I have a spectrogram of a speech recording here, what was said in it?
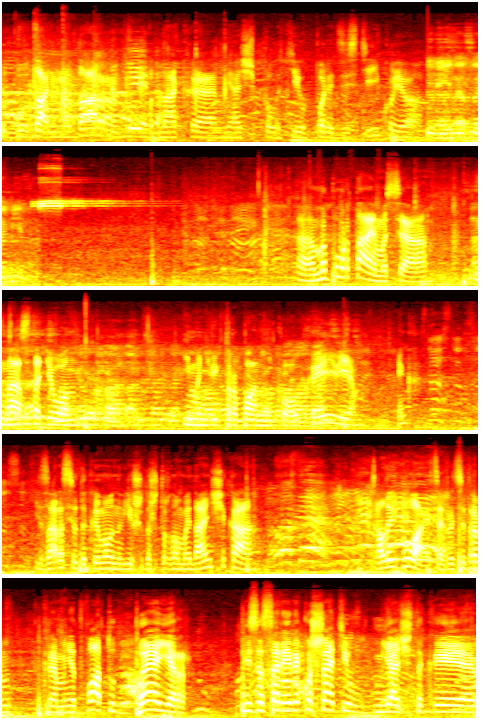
Тут був дальній удар, однак е, м'яч пролетів поряд зі стійкою. Е, Ми повертаємося на стадіон імені Віктора Баннікова у Києві. І зараз віддакуємо новіше до штурмового майданчика. Але відбувається гравці Кременя 2. Тут Беєр. Після серії рикошетів м'яч таки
